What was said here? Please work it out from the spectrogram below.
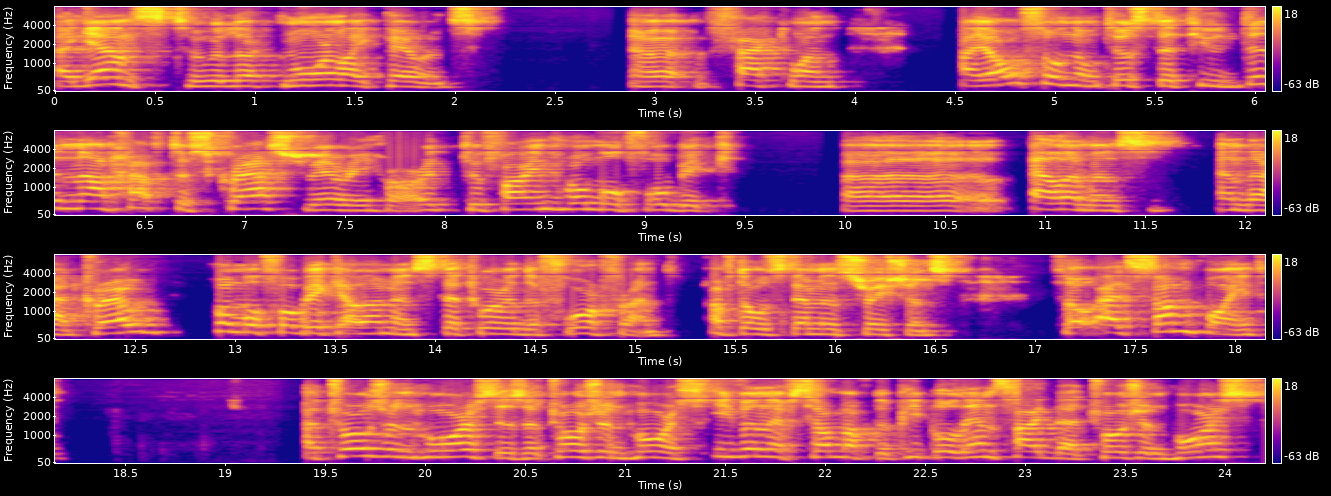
against, who looked more like parents. Uh, fact one. I also noticed that you did not have to scratch very hard to find homophobic uh, elements in that crowd, homophobic elements that were at the forefront of those demonstrations. So at some point, a Trojan horse is a Trojan horse, even if some of the people inside that Trojan horse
